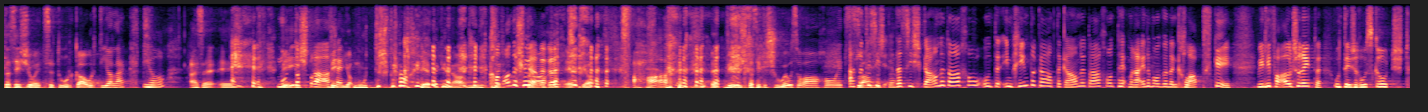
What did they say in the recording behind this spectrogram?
Das ist ja jetzt ein Thurgauer Dialekt. Ja. Also, äh, Muttersprache. Ist, wie, ja, Muttersprache, eben, genau. Muttersprache. Äh, ja. Aha. Äh, wie ist das in der Schule so angekommen? Jetzt also, das ist, das ist gar nicht angekommen. Und äh, im Kindergarten gar nicht angekommen. Und da hat mir einmal einen Klapp gegeben, weil ich falsch rede. Und dann ist er ausgerutscht.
